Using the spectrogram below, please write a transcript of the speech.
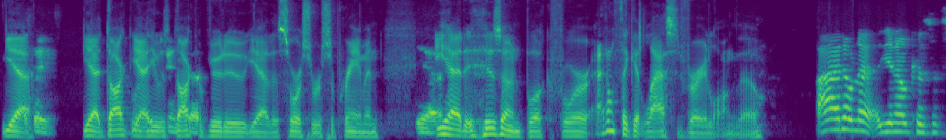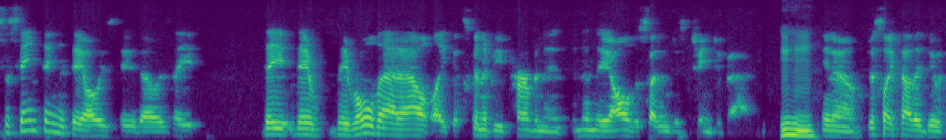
Yeah. Yeah, Doc. Yeah, he was Doctor. Voodoo. Yeah, the Sorcerer Supreme, and Yeah. he had his own book for. I don't think it lasted very long though. I don't know, you know, because it's the same thing that they always do, though. Is they they they they roll that out like it's going to be permanent, and then they all of a sudden just change it back. Mm-hmm. You know, just like how they do with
